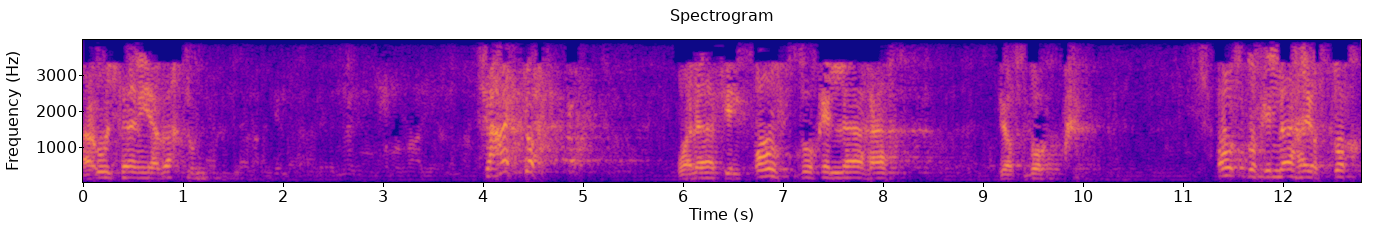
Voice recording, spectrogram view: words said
أقول ثاني يا بخته سعدته ولكن أصدق الله يصدق. أصدق الله يصدق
